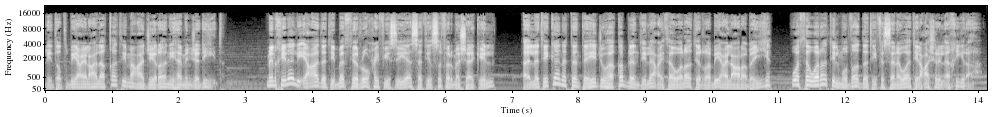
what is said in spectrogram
لتطبيع العلاقات مع جيرانها من جديد. من خلال إعادة بث الروح في سياسة صفر مشاكل التي كانت تنتهجها قبل اندلاع ثورات الربيع العربي والثورات المضادة في السنوات العشر الأخيرة.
